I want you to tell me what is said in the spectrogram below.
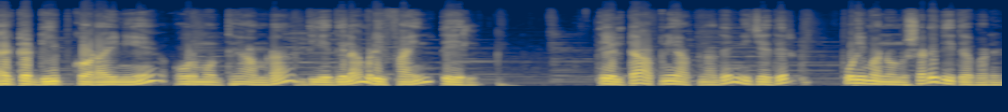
একটা ডিপ কড়াই নিয়ে ওর মধ্যে আমরা দিয়ে দিলাম রিফাইন তেল। তেলটা আপনি আপনাদের নিজেদের পরিমাণ অনুসারে দিতে পারেন।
